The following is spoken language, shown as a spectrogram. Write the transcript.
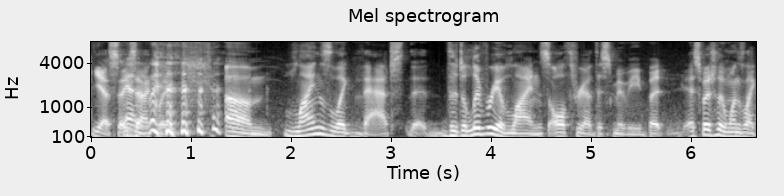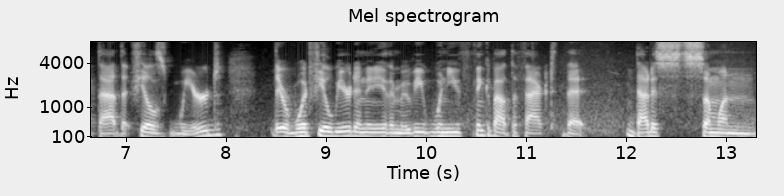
Yes, exactly. um, lines like that, the, the delivery of lines all throughout this movie, but especially ones like that that feels weird, or would feel weird in any other movie. When you think about the fact that that is someone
